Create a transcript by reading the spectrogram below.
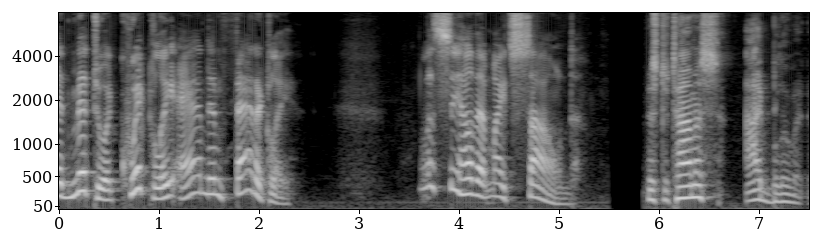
admit to it quickly and emphatically. Let's see how that might sound. Mr. Thomas, I blew it.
